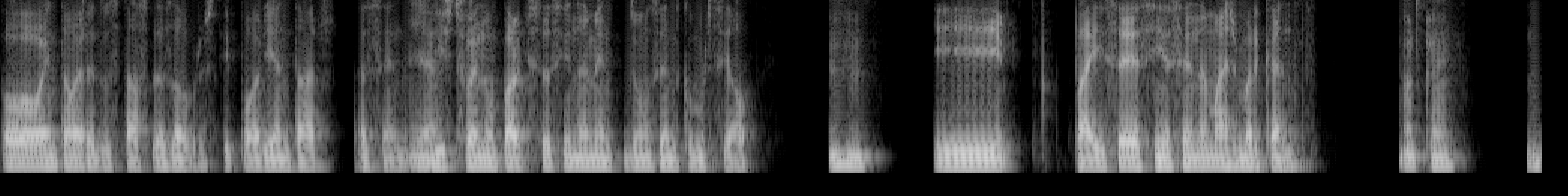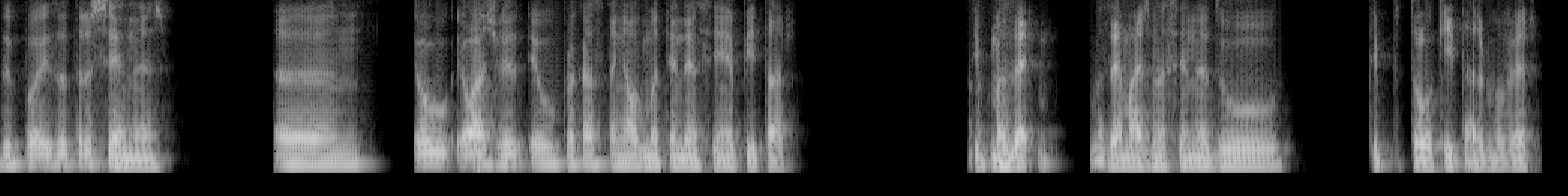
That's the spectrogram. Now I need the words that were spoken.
ou, ou então era do staff das obras, tipo, a orientar a cena. Yeah. E isto foi num parque de estacionamento de um centro comercial. Uhum. E pá, isso é assim a cena mais marcante. Ok. Depois outras cenas. Hum, eu, eu às vezes, eu por acaso tenho alguma tendência em apitar. Tipo, Ok. mas, é, mas é mais na cena do tipo, estou aqui, estás-me a ver?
